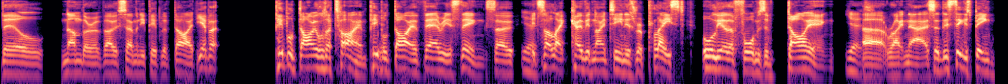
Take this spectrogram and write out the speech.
bill number of oh so many people have died yeah but people die all the time people yeah. die of various things so yes. it's not like covid-19 has replaced all the other forms of dying yes. uh, right now so this thing is being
